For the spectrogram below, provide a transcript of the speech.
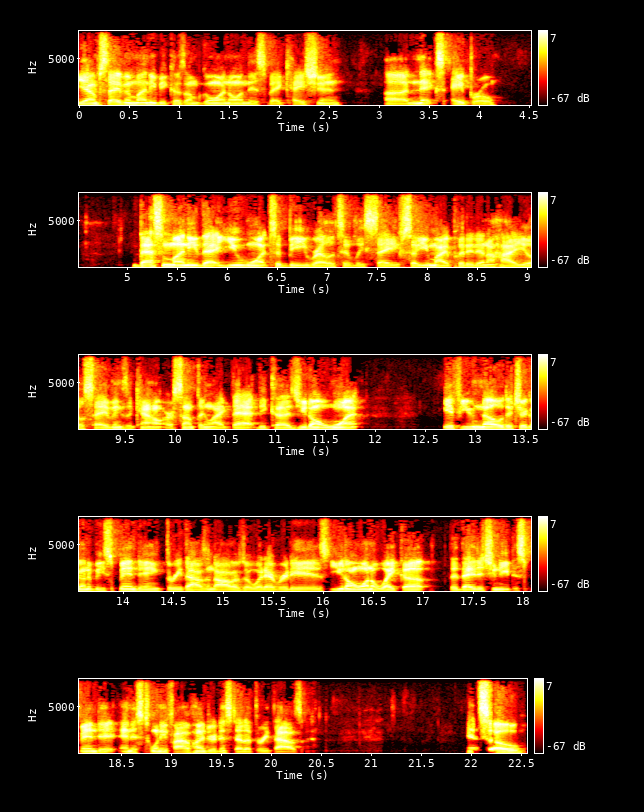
yeah, I'm saving money because I'm going on this vacation uh, next April, that's money that you want to be relatively safe. So you might put it in a high yield savings account or something like that because you don't want, if you know that you're going to be spending $3,000 or whatever it is, you don't want to wake up the day that you need to spend it and it's 2,500 instead of 3,000. And so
